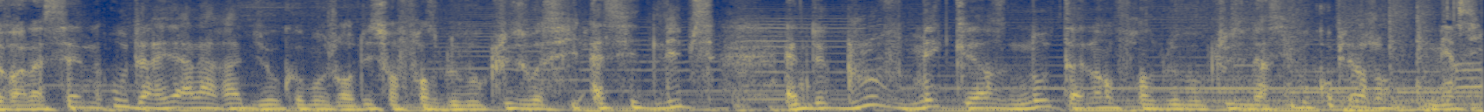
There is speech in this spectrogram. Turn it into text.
Devant la scène ou derrière la radio, comme aujourd'hui sur France Bleu Vaucluse. Voici Acid Lips and the Groove Makers, nos talents France Bleu Vaucluse. Merci beaucoup Pierre-Jean. Merci.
